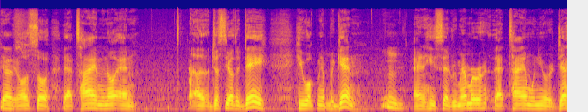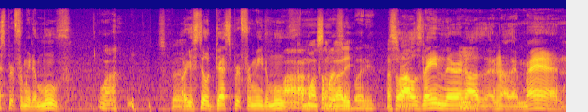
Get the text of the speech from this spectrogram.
Yes. You know, so that time, you know, and uh, just the other day, he woke me up again. And he said, Remember that time when you were desperate for me to move? Wow. It's good. Are you still desperate for me to move? Come on, somebody. That's so right. I was laying there and, I was, and I was like, Man,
